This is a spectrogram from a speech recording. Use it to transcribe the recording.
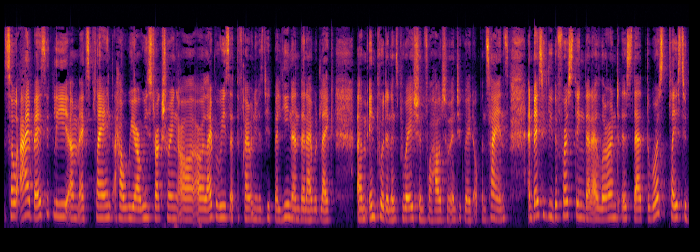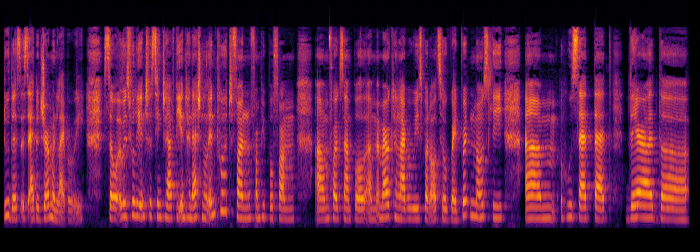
so I basically um, explained how we are restructuring our, our libraries at the Freie Universität Berlin, and then I would like um, input and inspiration for how to integrate open science. And basically, the first thing that I learned is that the worst place to do this is at a German library. So it was really interesting to have the international input from from people from, um, for example, um, American libraries, but also Great Britain mostly, um, who said that there the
